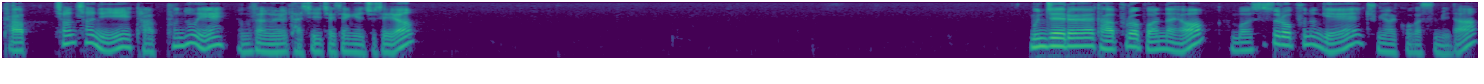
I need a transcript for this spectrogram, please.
답 천천히 답푼 후에 영상을 다시 재생해 주세요. 문제를 다 풀어보았나요? 한번 스스로 푸는 게 중요할 것 같습니다.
